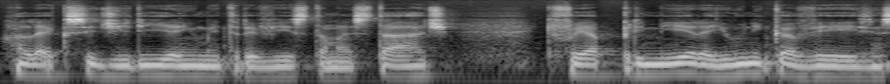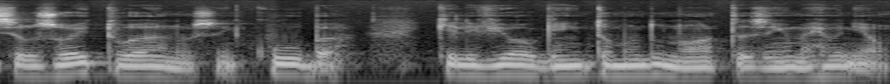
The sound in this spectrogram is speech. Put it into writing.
Alex diria em uma entrevista mais tarde que foi a primeira e única vez em seus oito anos em Cuba que ele viu alguém tomando notas em uma reunião.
